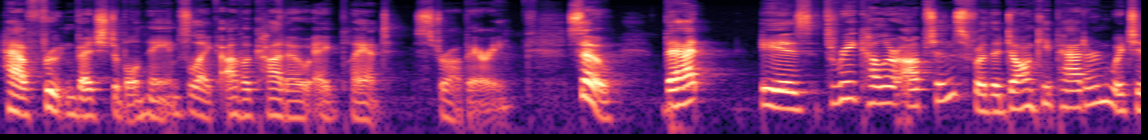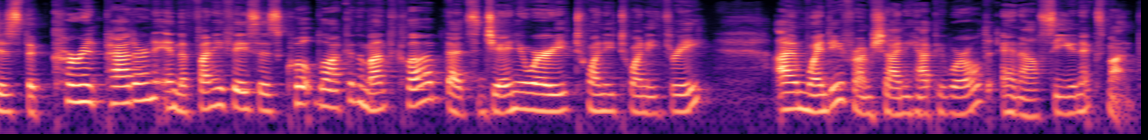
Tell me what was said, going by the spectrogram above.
have fruit and vegetable names like avocado, eggplant, strawberry. So that is three color options for the donkey pattern, which is the current pattern in the Funny Faces Quilt Block of the Month Club. That's January 2023. I'm Wendi from Shiny Happy World, and I'll see you next month.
